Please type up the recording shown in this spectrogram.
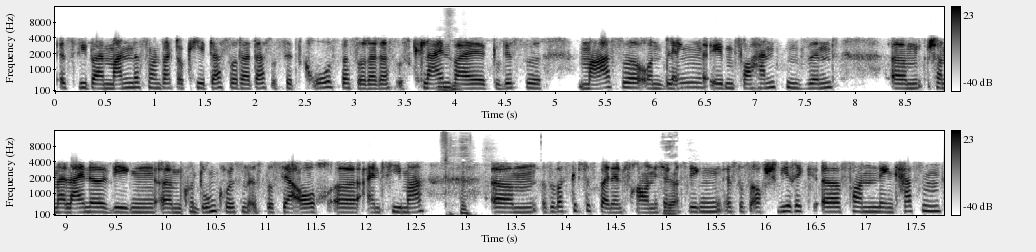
ist wie beim Mann, dass man sagt, okay, das oder das ist jetzt groß, das oder das ist klein, Mhm. weil gewisse Maße und Längen eben vorhanden sind. Ähm, schon alleine wegen ähm, Kondomgrößen ist das ja auch äh, ein Thema. ähm, sowas gibt es bei den Frauen nicht. Und Ja. deswegen ist es auch schwierig äh, von den Kassen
